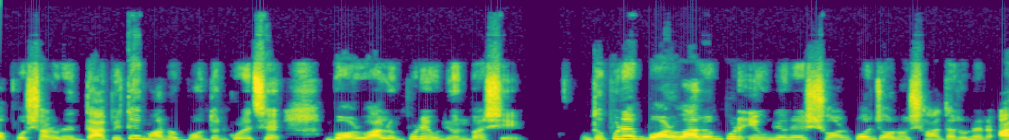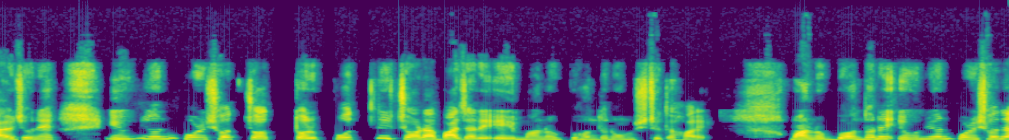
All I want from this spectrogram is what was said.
অপসারণের দাবিতে মানববন্ধন করেছে বড় আলমপুর ইউনিয়নবাসী। দুপুরে বড় আলমপুর ইউনিয়নের সর্ব জনসাধারণের আয়োজনে ইউনিয়ন পরিষদ চত্বর পত্নী চড়া বাজারে এই মানববন্ধন অনুষ্ঠিত হয়। মানববন্ধনে ইউনিয়ন পরিষদে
